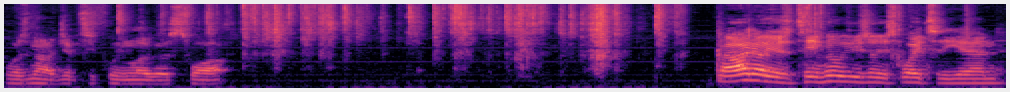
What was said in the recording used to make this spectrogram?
Was not a Gypsy Queen logo swap. I know he has a team. He'll usually just wait to the end.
